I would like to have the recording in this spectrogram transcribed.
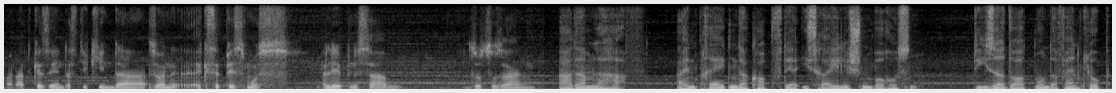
Man hat gesehen, dass die Kinder so ein Exepismus-Erlebnis haben, sozusagen. Adam Lahav, ein prägender Kopf der israelischen Borussen. Dieser Dortmunder Fanclub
